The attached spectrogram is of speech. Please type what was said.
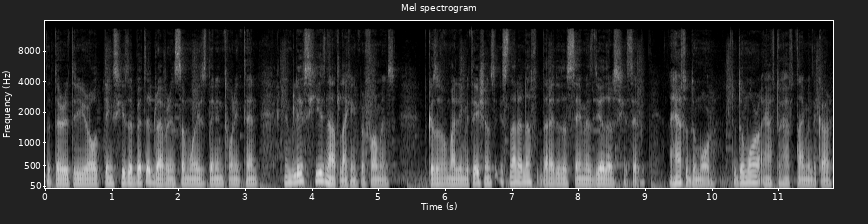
The 33 year old thinks he's a better driver in some ways than in 2010 and believes he is not lacking performance. Because of my limitations, it's not enough that I do the same as the others, he said. I have to do more. To do more, I have to have time in the car.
